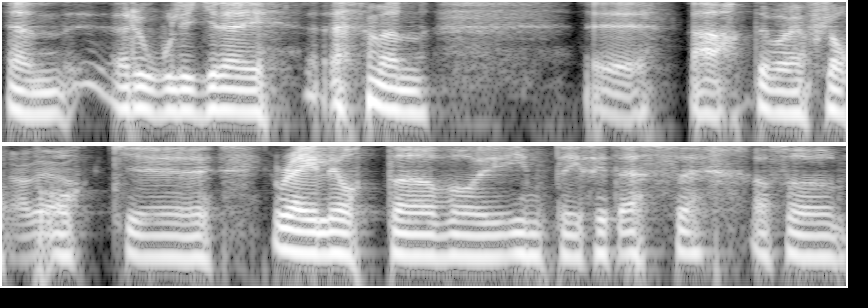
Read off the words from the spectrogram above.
en rolig grej. Men eh, ja, det var en flopp. Ja, och eh, Ray Liotta var ju inte i sitt esse. Alltså...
